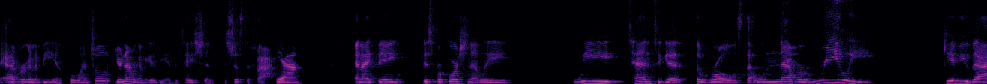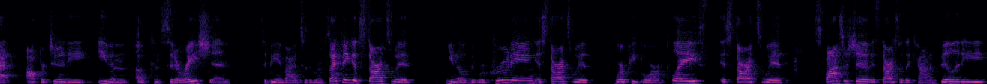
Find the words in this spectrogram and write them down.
ever going to be influential, you're never going to get the invitation. It's just a fact. Yeah. And I think disproportionately, we tend to get the roles that will never really give you that opportunity, even a consideration to be invited to the room. So I think it starts with, you know, the recruiting, it starts with where people are placed, it starts with sponsorship, it starts with accountability.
